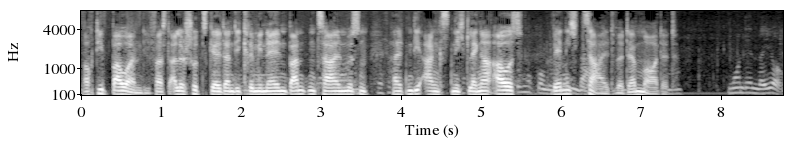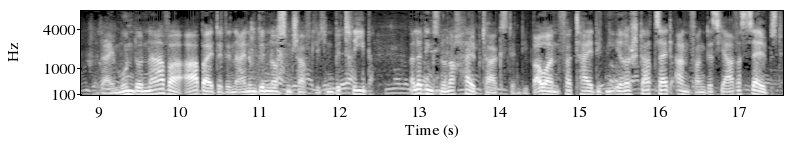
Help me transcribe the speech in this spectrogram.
Auch die Bauern, die fast alle Schutzgelder an die kriminellen Banden zahlen müssen, halten die Angst nicht länger aus. Wer nicht zahlt, wird ermordet. Raimundo Nava arbeitet in einem genossenschaftlichen Betrieb, allerdings nur noch halbtags, denn die Bauern verteidigen ihre Stadt seit Anfang des Jahres selbst.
